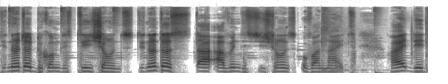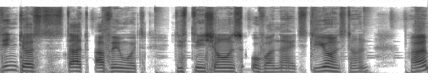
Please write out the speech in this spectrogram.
did not just become distinctions did not just start having distinctions overnight right? They didn't just start having what? Distinctions overnight. Do you understand? Right?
